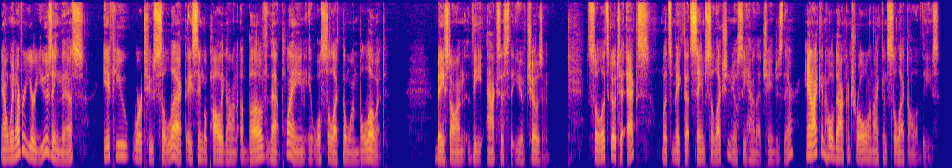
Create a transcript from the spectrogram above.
Now, whenever you're using this, if you were to select a single polygon above that plane, it will select the one below it based on the axis that you have chosen. So let's go to X. Let's make that same selection. You'll see how that changes there. And I can hold down control and I can select all of these.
